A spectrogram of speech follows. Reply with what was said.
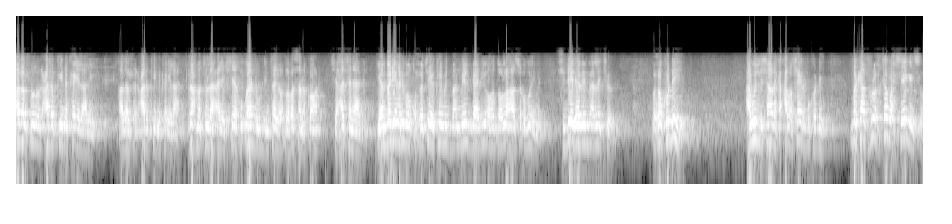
hadal xunun carabkiina ka ilaaliy hadal xun carabkiina ka ilaali raxmatullahi caleyh sheekhu waa dhow dhintay oo laba sano ka hor sheekh xasan aadan yaan beri anigoo qaxootiga ka imid baan meel baadiyo oo doolahaas ugu imid sideed habeen baan la joogay wuxuu ku dhihi cawil lisaanaka cala alkhayr buu ku dhihi markaad ruux ka wax sheegayso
